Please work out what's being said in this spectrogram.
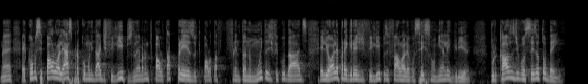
Né? É como se Paulo olhasse para a comunidade de Filipos, lembrando que Paulo está preso, que Paulo está enfrentando muitas dificuldades. Ele olha para a igreja de Filipos e fala: Olha, vocês são a minha alegria. Por causa de vocês eu estou bem.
